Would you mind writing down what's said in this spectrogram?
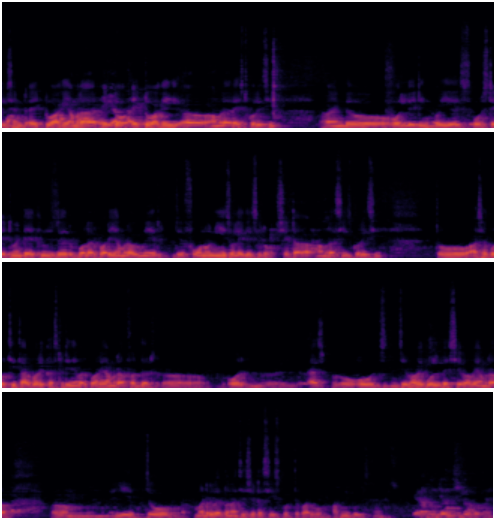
রিসেন্ট একটু আগে আমরা একটু একটু আগেই আমরা অ্যারেস্ট করেছি। অ্যান্ড ওর লিডিং ওই ওর স্টেটমেন্টে অ্যাকিউজের বলার পরেই আমরা ওই মেয়ের যে ফোনও নিয়ে চলে গেছিল সেটা আমরা সিজ করেছি। তো আশা করছি তারপরে কাস্টাডি নেওয়ার পরে আমরা ফার্দার ওর অ্যাজ ও যেভাবে বলবে সেভাবে আমরা আম, ইয়ে যে মার্ডার ওয়েপন আছে সেটা সিজ করতে পারবো আপনি বলছেন এরা দুজন ছিল কোথায়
